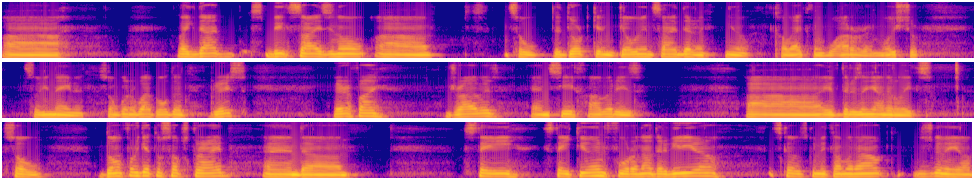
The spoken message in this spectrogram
uh, like that big size, you know, uh, so the dirt can go inside there and you know collect and water and moisture so you name it. So i'm going to wipe all that grease verify drive it and see how it is uh, if there is any other leaks. So don't forget to subscribe and uh, stay stay tuned for another video. It's, it's going to be coming out. There's going to be uh,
